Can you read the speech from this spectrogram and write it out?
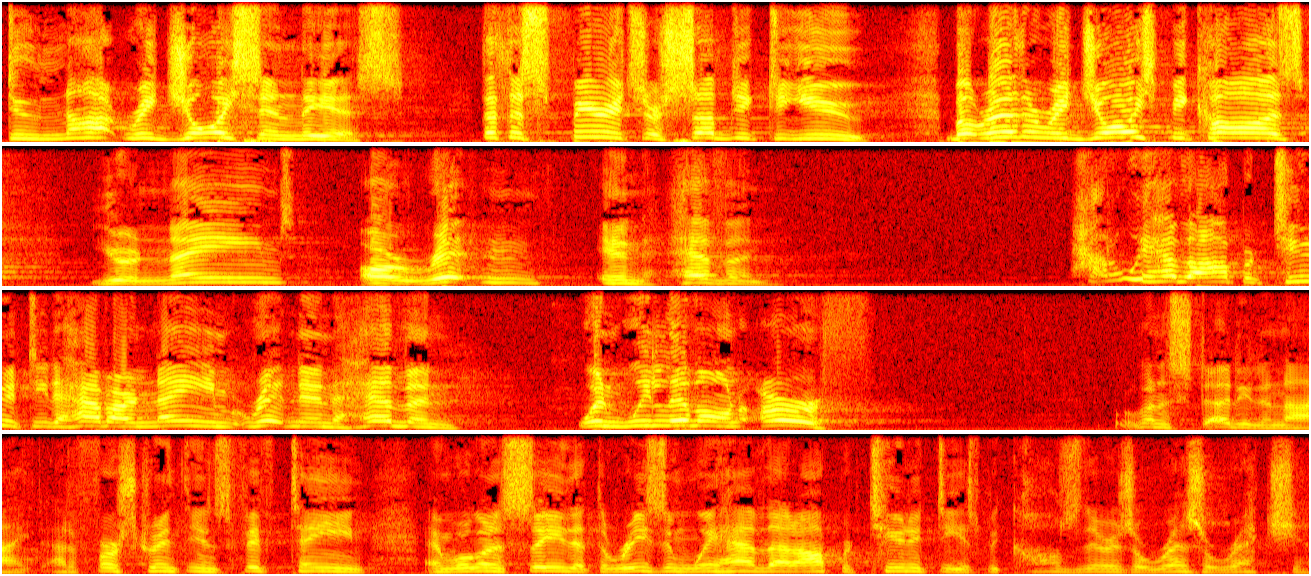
do not rejoice in this, that the spirits are subject to you, but rather rejoice because your names are written in heaven. How do we have the opportunity to have our name written in heaven? when we live on earth. We're going to study tonight out of 1 Corinthians 15, and we're going to see that the reason we have that opportunity is because there is a resurrection.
